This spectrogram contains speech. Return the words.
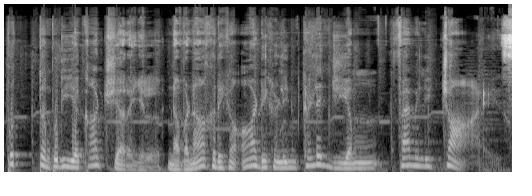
புத்த புதிய காட்சி அறையில் நவநாகரிக ஆடைகளின் களஞ்சியம் ஃபேமிலி சாய்ஸ்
